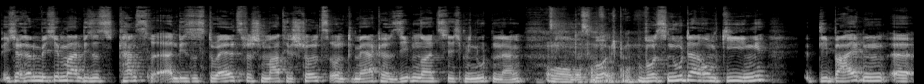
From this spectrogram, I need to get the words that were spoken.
ich erinnere mich immer an dieses Kanzler, an dieses Duell zwischen Martin Schulz und Merkel 97 Minuten lang, oh, das war wo, wo es nur darum ging, die beiden, äh,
